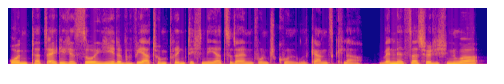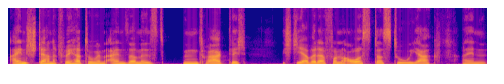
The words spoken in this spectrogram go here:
Und tatsächlich ist so, jede Bewertung bringt dich näher zu deinen Wunschkunden, ganz klar. Wenn du jetzt natürlich nur Ein-Sterne-Bewertungen einsammelst, hm, fraglich. Ich gehe aber davon aus, dass du ja ein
